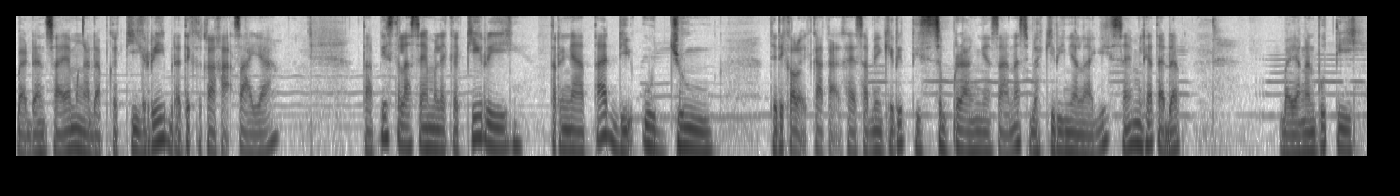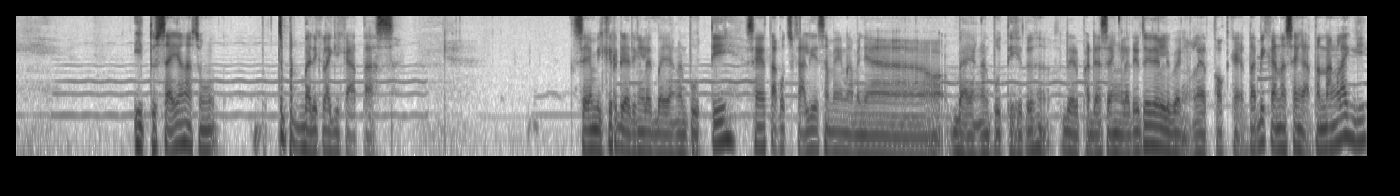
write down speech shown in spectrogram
badan saya menghadap ke kiri, berarti ke kakak saya. Tapi setelah saya melihat ke kiri, ternyata di ujung. Jadi kalau kakak saya samping kiri di seberangnya sana, sebelah kirinya lagi, saya melihat ada bayangan putih. Itu saya langsung cepat balik lagi ke atas saya mikir dari ngeliat bayangan putih saya takut sekali sama yang namanya bayangan putih itu. Daripada saya ngeliat itu lebih ngeliat oke. Tapi karena saya nggak tenang lagi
